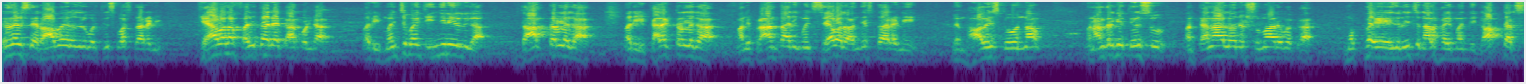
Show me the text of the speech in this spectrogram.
రిజల్ట్స్ రాబోయే రోజులు కూడా తీసుకొస్తారని కేవలం ఫలితాలే కాకుండా మరి మంచి మంచి ఇంజనీర్లుగా డాక్టర్లుగా మరి కలెక్టర్లుగా మన ప్రాంతానికి మంచి సేవలు అందిస్తారని మేము భావిస్తూ ఉన్నాం. మనందరికీ తెలుసు మన తెనాల్లోనే సుమారు ఒక ముప్పై ఐదు నుంచి నలభై మంది డాక్టర్స్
